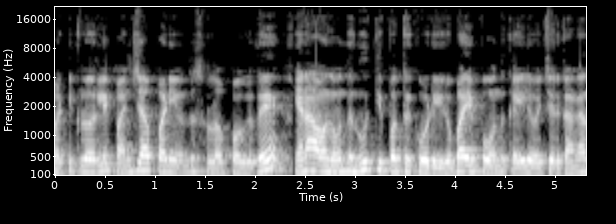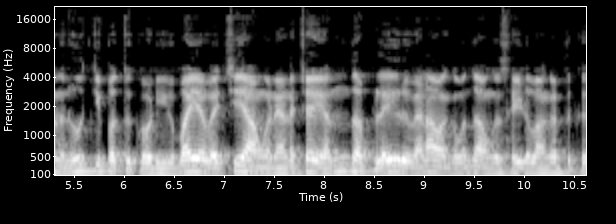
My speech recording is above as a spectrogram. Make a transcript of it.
பர்டிகுலர்லி பஞ்சாப் அணி வந்து சொல்ல போகுது. ஏன்னா அவங்க வந்து நூற்றி பத்து கோடி ரூபாய் இப்போ வந்து கையில் வச்சுருக்காங்க. அந்த நூற்றி பத்து கோடி ரூபாயை வச்சு அவங்க நினச்ச எந்த பிளேயர் வேணால் அவங்க வந்து அவங்க சைடு வாங்குறதுக்கு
